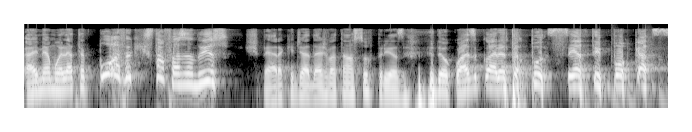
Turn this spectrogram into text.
aí minha mulher até, porra, por que você tá fazendo isso? Espera que dia 10 vai ter uma surpresa. Deu quase 40% em poucas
